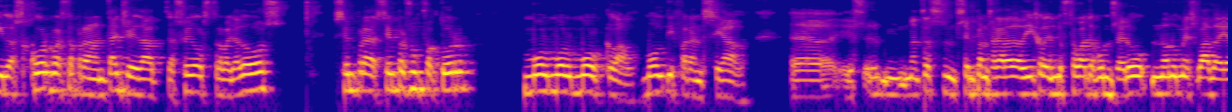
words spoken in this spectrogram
i les corbes d'aprenentatge i d'adaptació dels treballadors sempre, sempre és un factor molt, molt, molt clau, molt diferencial. Eh, nosaltres sempre ens agrada dir que la indústria 4.0 no només va de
